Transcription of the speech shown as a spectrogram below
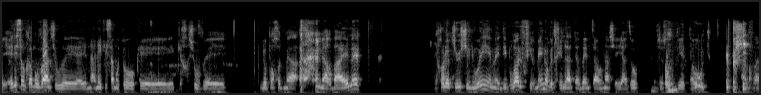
אליסון כמובן, שהוא, אה, הייתי שם אותו כ, כחשוב אה, לא פחות מה, מהארבעה האלה. יכול להיות שיהיו שינויים, דיברו על פירמינו בתחילת, באמצע העונה שיעזוב, אני חושב שזו תהיה טעות, אבל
